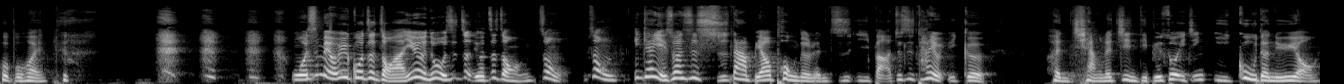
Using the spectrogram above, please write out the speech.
会不会？我是没有遇过这种啊，因为如果是这有这种这种这种，应该也算是十大不要碰的人之一吧。就是他有一个很强的劲敌，比如说已经已故的女友。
